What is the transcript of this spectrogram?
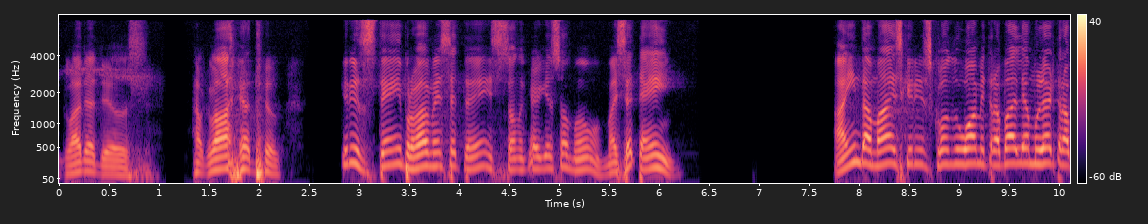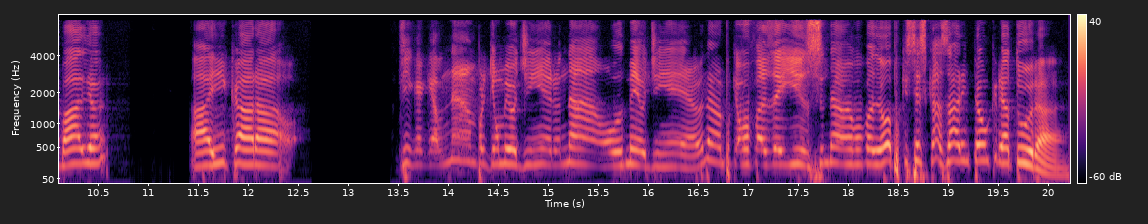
Glória a Deus. Glória a Deus. Queridos, tem, provavelmente você tem, só não quer erguer sua mão, mas você tem. Ainda mais, queridos, quando o homem trabalha e a mulher trabalha, aí, cara, fica aquela, não, porque o meu dinheiro, não, o meu dinheiro, não, porque eu vou fazer isso, não, eu vou fazer. Oh, porque vocês casaram então, criatura?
